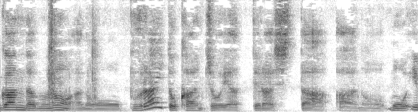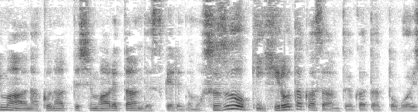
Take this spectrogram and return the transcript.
ガンダムの、あの、ブライト館長をやってらした、あの、もう今は亡くなってしまわれたんですけれども、鈴沖弘隆さんという方とご一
